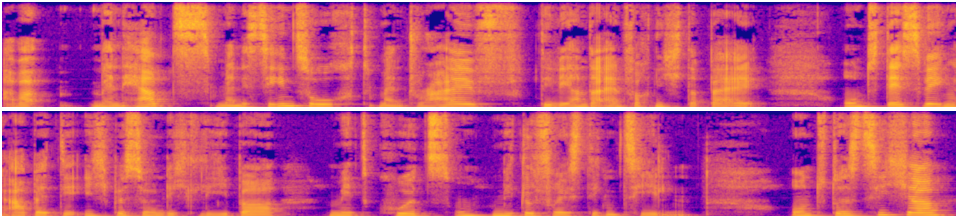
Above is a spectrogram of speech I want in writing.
aber mein Herz, meine Sehnsucht, mein Drive, die wären da einfach nicht dabei. Und deswegen arbeite ich persönlich lieber mit kurz- und mittelfristigen Zielen. Und du hast sicher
